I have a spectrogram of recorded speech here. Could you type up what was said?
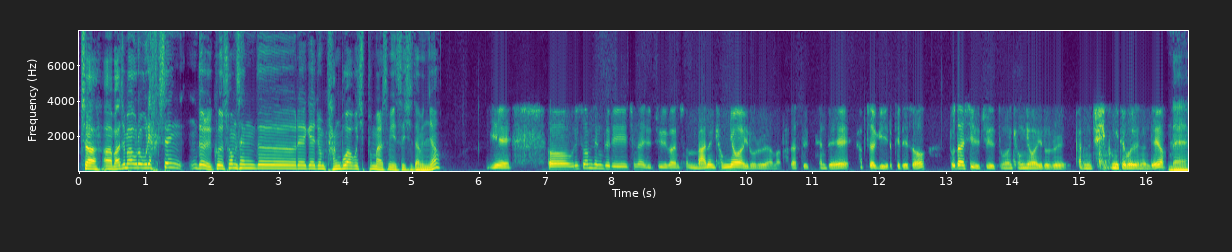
자, 아, 마지막으로 우리 학생들, 그 수험생들에게 좀 당부하고 싶은 말씀이 있으시다면요? 예. 어, 우리 수험생들이 지난 일주일간 참 많은 격려와 위로를 아마 받았을 텐데, 갑자기 이렇게 돼서 또다시 일주일 동안 격려와 위로를 받는 주인공이 돼버렸는데요. 네.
